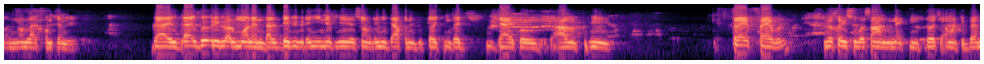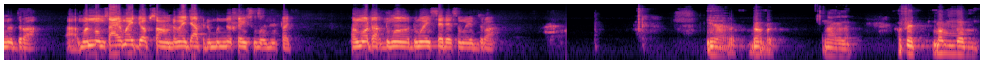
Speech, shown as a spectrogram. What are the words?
man noonu laay fonctionner. Gars yu gars yu bëri loolu moo leen dal. Début bi dañuy négliger son bi dañuy jàpp ne du toj nga jaay ko à un prix très faible. Nga xëy suba sound bi nekk doo ci amati benn droit. Waaw man moom saa yu may job sama damay jàpp ne mën na xëy suba mu toj. Loolu moo tax du ma du may cédé samay droit. Yeah Bamba waaw la. En fait moom moom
